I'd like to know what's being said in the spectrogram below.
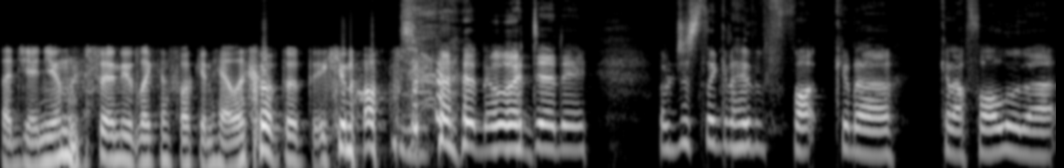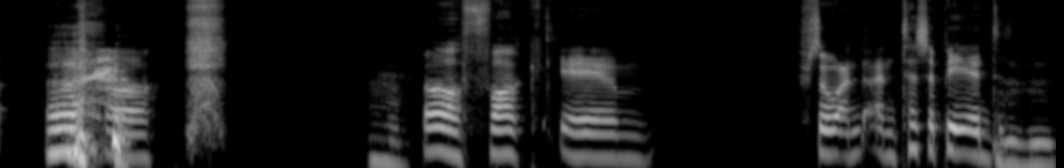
That genuinely sounded like a fucking helicopter taking off. no, I didn't. I'm just thinking, how the fuck can I can I follow that? Uh, Uh, oh fuck. Um. So an anticipated, mhm,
